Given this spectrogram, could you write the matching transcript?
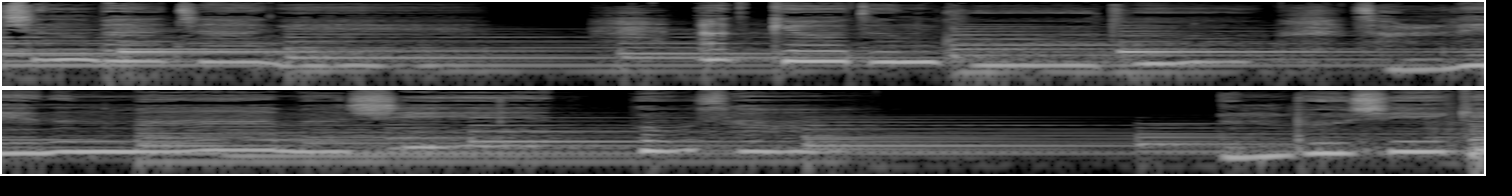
신발장에 아껴둔 구두 설레는 마음을 씻고서 눈부시게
